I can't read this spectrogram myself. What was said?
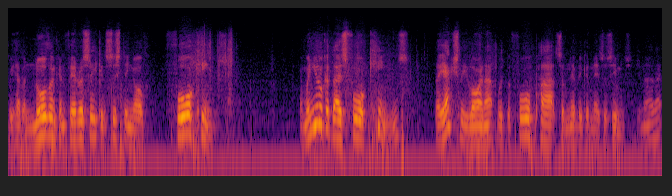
We have a northern confederacy consisting of four kings. And when you look at those four kings, they actually line up with the four parts of Nebuchadnezzar's image. Did you know that?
